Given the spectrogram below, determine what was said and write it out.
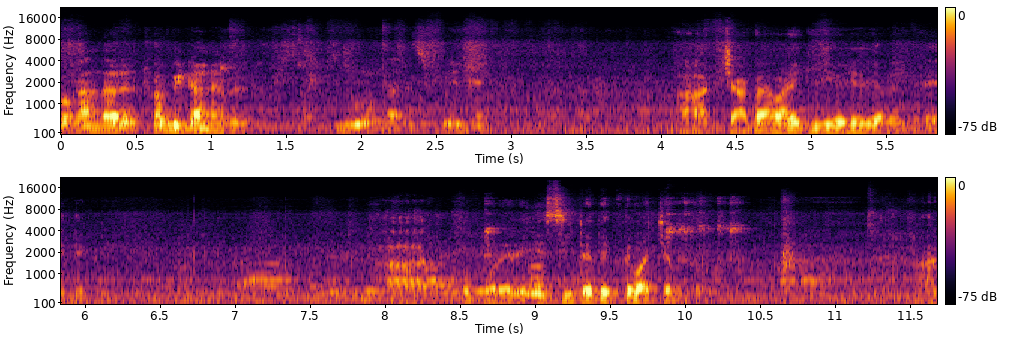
দোকানদারের ছবিটা নেবে। আর চাটা হয় কি হয়েছে জানেন? এই দেখুন। আর উপরের এসিটা দেখতে পাচ্ছেন তো? আর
